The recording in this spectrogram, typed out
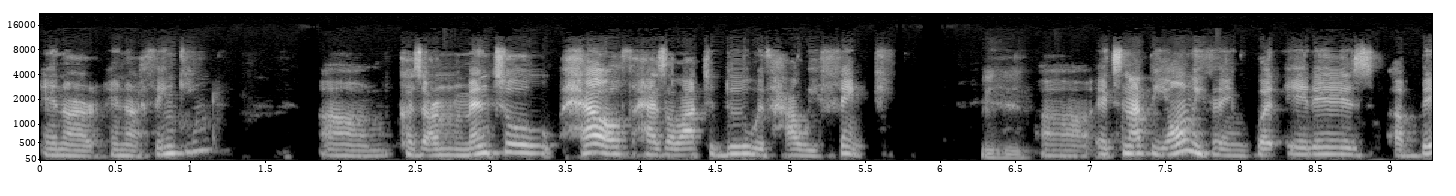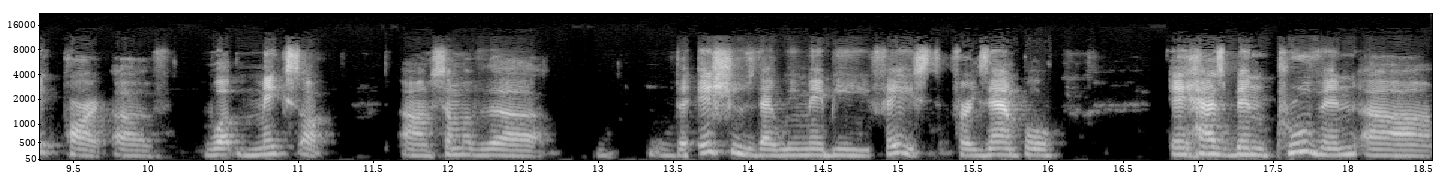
in our in our thinking? Because um, our mental health has a lot to do with how we think. Mm-hmm. Uh, it's not the only thing, but it is a big part of what makes up uh, some of the the issues that we may be faced. For example, it has been proven uh,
